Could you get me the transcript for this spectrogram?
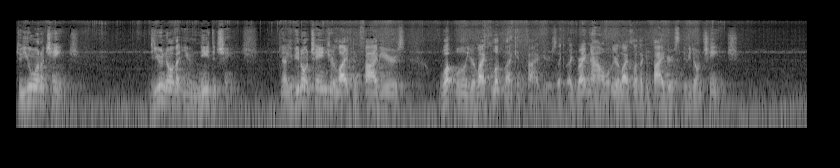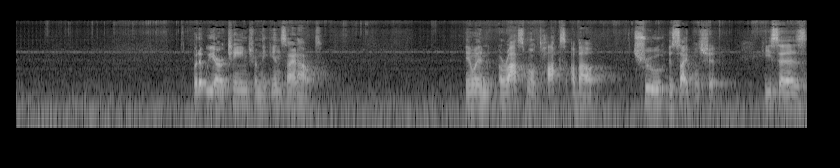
Do you want to change? Do you know that you need to change? Now, if you don't change your life in five years, what will your life look like in five years? Like, like right now, what will your life look like in five years if you don't change? But we are changed from the inside out. And when Erasmo talks about true discipleship, he says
